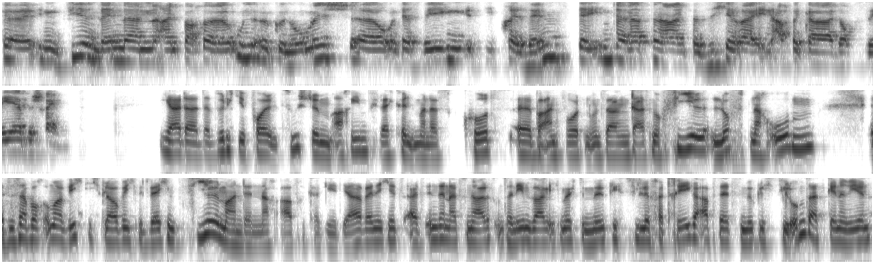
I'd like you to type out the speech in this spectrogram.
äh, in vielen Ländern einfach äh, unökonomisch. Äh, und deswegen ist die Präsenz der internationalen Versicherer in Afrika doch sehr beschränkt. Ja, da, da würde ich dir voll zustimmen, Achim. Vielleicht könnte man das kurz äh, beantworten und sagen, da ist noch viel Luft nach oben. Es ist aber auch immer wichtig, glaube ich, mit welchem Ziel man denn nach Afrika geht. Ja, wenn ich jetzt als internationales Unternehmen sage, ich möchte möglichst viele Verträge absetzen, möglichst viel Umsatz generieren,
